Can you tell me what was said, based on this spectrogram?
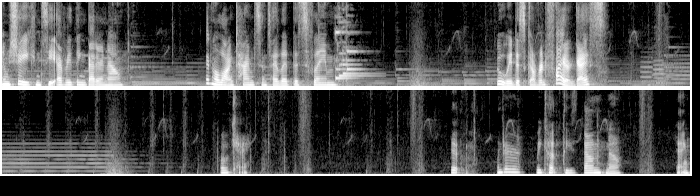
I'm sure you can see everything better now. Been a long time since I lit this flame. Ooh, we discovered fire, guys. Okay. It, wonder we cut these down? No. Dang.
